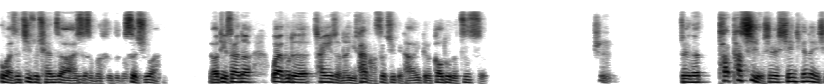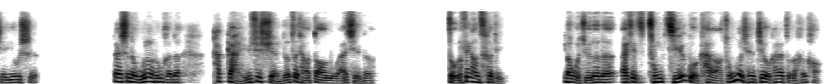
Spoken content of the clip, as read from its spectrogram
不管是技术圈子啊还是什么社区啊。然后第三呢，外部的参与者呢，以太坊社区给他一个高度的支持。是。所以呢，他他是有些先天的一些优势，但是呢，无论如何呢，他敢于去选择这条道路，而且呢，走得非常彻底。那我觉得呢，而且从结果看啊，从目前的结果看，他走得很好。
